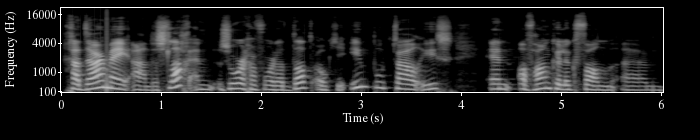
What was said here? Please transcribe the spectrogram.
Ga daarmee aan de slag en zorg ervoor dat dat ook je inputtaal is. En afhankelijk van um,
